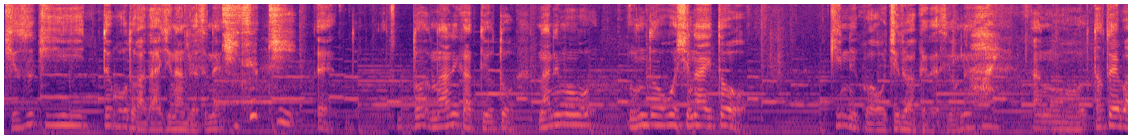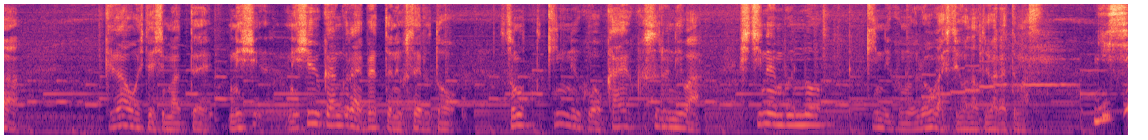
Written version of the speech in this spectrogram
気づきってことが大事なんですね。気づき。えど何かっていうと何も運動をしないと筋肉が落ちるわけですよね、はい、あの例えば怪我をしてしまって 2, 週2週間ぐらいベッドに伏せるとその筋肉を回復するには7年分の筋肉の量が必要だと言われてます。2週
